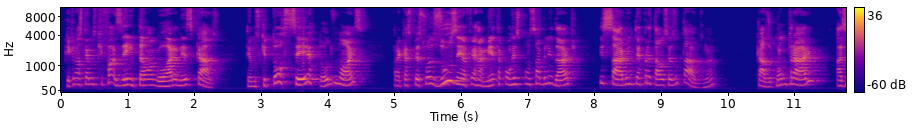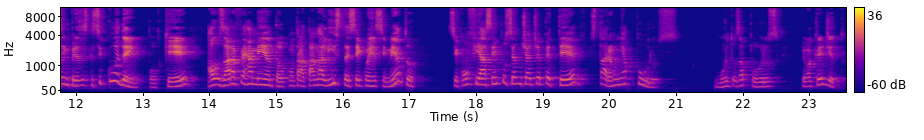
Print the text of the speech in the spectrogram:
O que nós temos que fazer então agora nesse caso? Temos que torcer, todos nós, para que as pessoas usem a ferramenta com responsabilidade e saibam interpretar os resultados. Né? Caso contrário, as empresas que se cuidem, porque ao usar a ferramenta ou contratar analistas sem conhecimento, se confiar 100% no ChatGPT, estarão em apuros. Muitos apuros, eu acredito.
